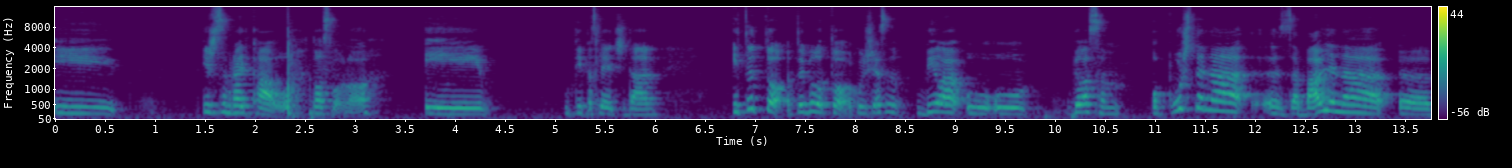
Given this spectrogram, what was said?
i išla sam radit kavu, doslovno. I tipa sljedeći dan. I to je to, to je bilo to. Kužiš, ja sam bila u, u bila sam opuštena, zabavljena, e,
